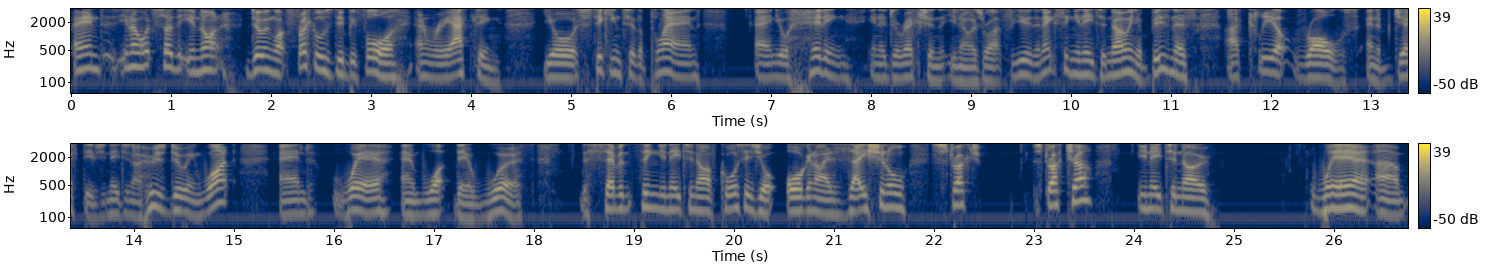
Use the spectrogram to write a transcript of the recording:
And you know what? So that you're not doing what Freckles did before and reacting. You're sticking to the plan and you're heading in a direction that you know is right for you. The next thing you need to know in your business are clear roles and objectives. You need to know who's doing what and where and what they're worth. The seventh thing you need to know, of course, is your organizational structure. Structure. You need to know where um,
